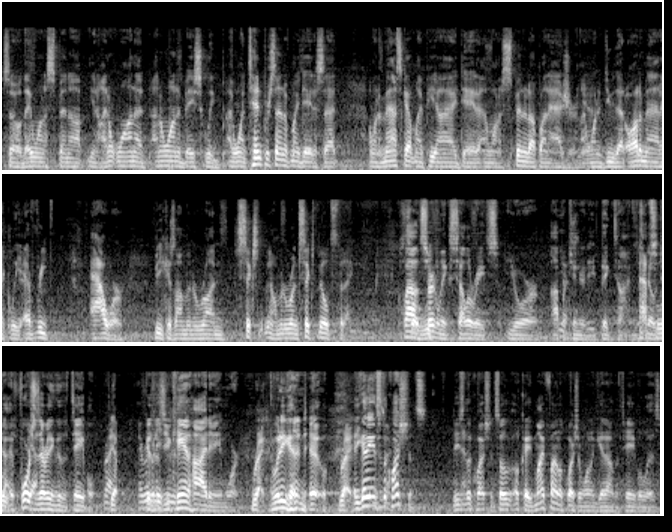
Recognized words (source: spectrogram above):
so they want to spin up. You know, I don't want to. I don't want to basically. I want 10% of my data set. I want to mask out my PII data. I want to spin it up on Azure, and I want to do that automatically every hour because I'm going to run six. You know, I'm going to run six builds today. Cloud So we- certainly accelerates your opportunity big time. There's Absolutely. doubt. It forces Yeah. everything to the table. Right. Yep. Because you can't hide anymore. Right. What are you going to do? Right. And you got to answer the questions. These are the questions. So, okay, my final question I want to get on the table is,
